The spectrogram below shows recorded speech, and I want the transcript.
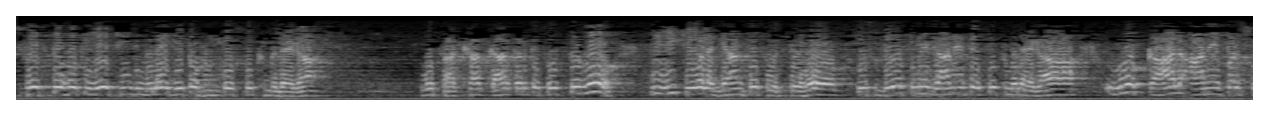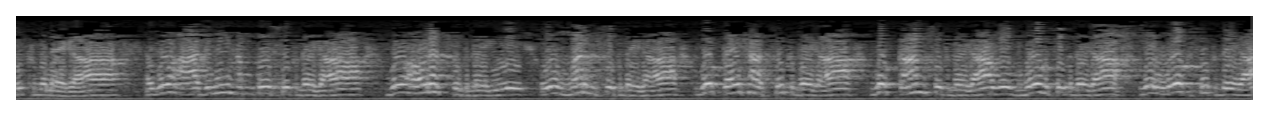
सोचते हो कि ये चीज़ मिलेगी तो हमको सुख मिलेगा। वो साक्षात्कार करके सोचते हो कि केवल अज्ञान से सोचते हो, उस देश में जाने से सुख मिलेगा, वो काल आने पर सुख मिलेगा, वो आदमी हमको सुख देगा, वो औरत सुख देगी, वो मर्द सुख देगा, वो कैसा सुख देगा, वो काम सुख देगा, वो भोग सुख देगा, वो लोक सुख देगा,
